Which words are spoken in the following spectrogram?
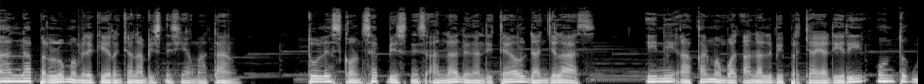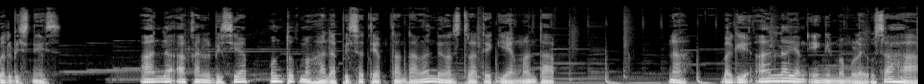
Anda perlu memiliki rencana bisnis yang matang. Tulis konsep bisnis Anda dengan detail dan jelas. Ini akan membuat Anda lebih percaya diri untuk berbisnis. Anda akan lebih siap untuk menghadapi setiap tantangan dengan strategi yang mantap. Nah, bagi Anda yang ingin memulai usaha,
